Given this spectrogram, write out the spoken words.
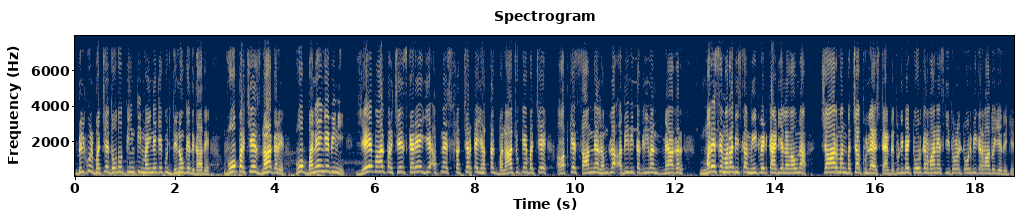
बिल्कुल बच्चे दो दो तीन तीन महीने के कुछ दिनों के दिखा दें। वो परचेज ना करें, वो बनेंगे भी नहीं। ये माल परचेज करें, ये अपने स्ट्रक्चर कई हद तक बना चुके हैं बच्चे। आपके सामने, अलहमदुल्ला, अभी भी तकरीबन मैं अगर मरे से मरा भी इसका मीट वेट का आइडिया लगाऊ ना, चार मन बच्चा खुला है इस टाइम पे। थोड़ी भाई टोर करवाना है इसकी, थोड़ा टोर भी करवा दो, ये देखिए।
